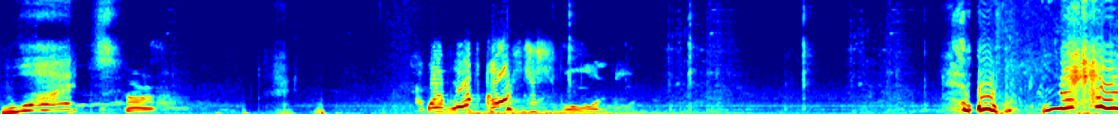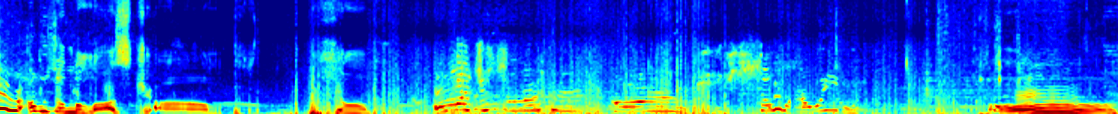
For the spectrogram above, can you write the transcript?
What? So. Wait, what ghost just spawned? Oh, no! I was on the last jump. Jump. Oh my, just move, go! It's so annoying. Oh.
